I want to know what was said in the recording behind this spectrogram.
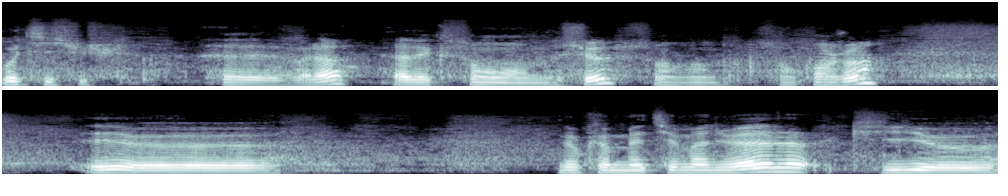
au tissu. Euh, voilà, avec son monsieur, son, conjoint. Et euh, donc un métier manuel qui ne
